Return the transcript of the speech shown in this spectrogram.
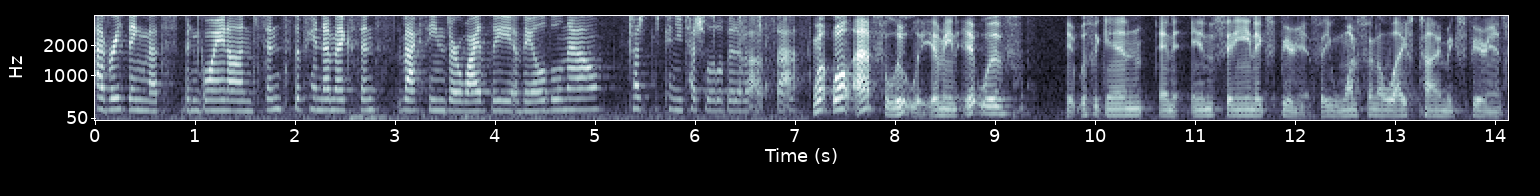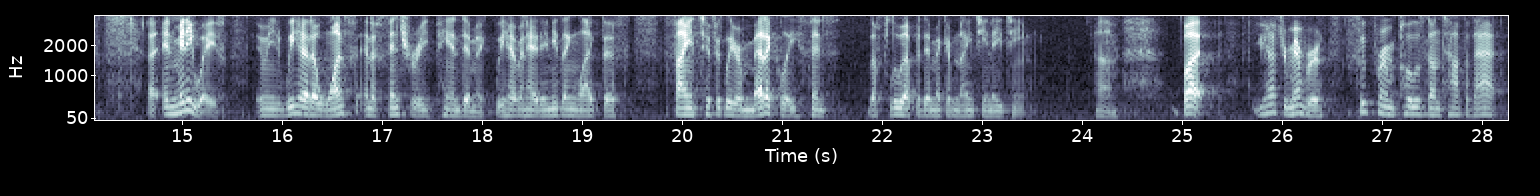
everything that's been going on since the pandemic, since vaccines are widely available now. Touch, can you touch a little bit about that? Well, well, absolutely. I mean, it was, it was again an insane experience, a once in a lifetime experience, uh, in many ways. I mean, we had a once in a century pandemic. We haven't had anything like this scientifically or medically since the flu epidemic of 1918. Um, but you have to remember, superimposed on top of that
